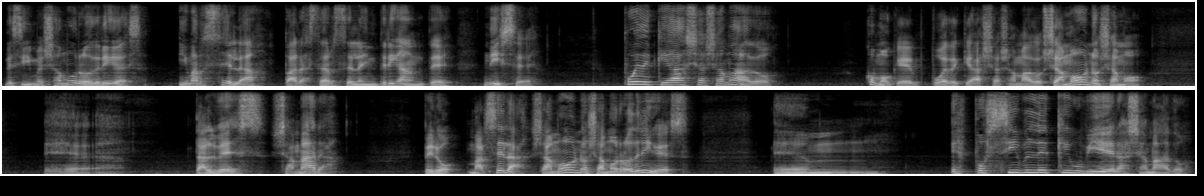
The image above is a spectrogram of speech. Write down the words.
Decime, ¿llamó Rodríguez? Y Marcela, para hacerse la intrigante, dice, puede que haya llamado. ¿Cómo que puede que haya llamado? ¿Llamó o no llamó? Eh, tal vez llamara. Pero, Marcela, ¿llamó o no llamó Rodríguez? Em, es posible que hubiera llamado.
